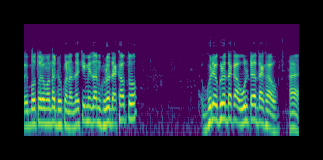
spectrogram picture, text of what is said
ওই বোতলের মধ্যে ঢুকানো দেখি মিজান ঘুরে দেখাও তো। ঘুরে ঘুরে দেখাও উল্টে দেখাও হ্যাঁ।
